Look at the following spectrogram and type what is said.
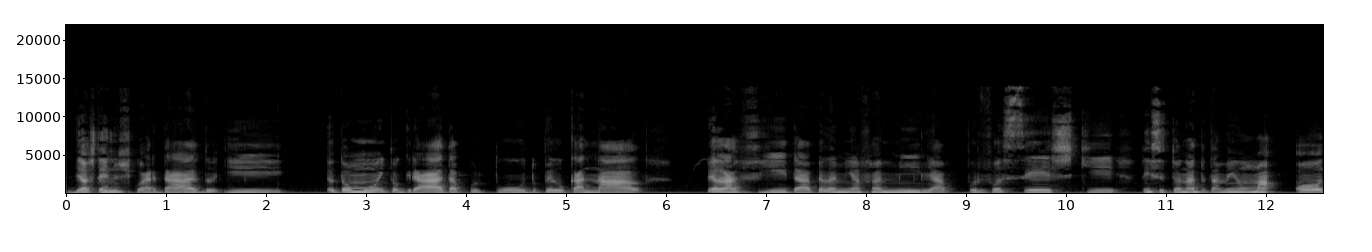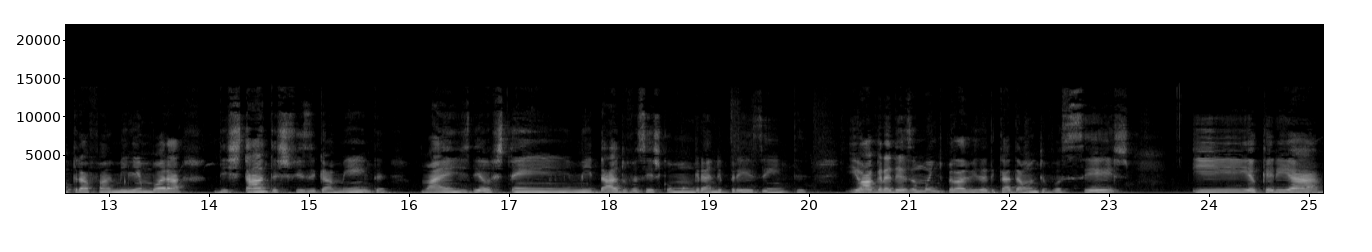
Deus tem nos guardado e eu estou muito grata por tudo, pelo canal, pela vida, pela minha família, por vocês que têm se tornado também uma outra família, embora distantes fisicamente, mas Deus tem me dado vocês como um grande presente. E eu agradeço muito pela vida de cada um de vocês. E eu queria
